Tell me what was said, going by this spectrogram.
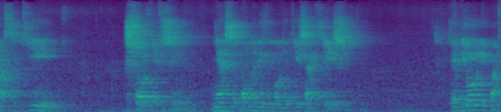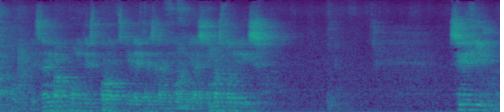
βασική στόχευση μιας επόμενης δημοτικής αρχής. Γιατί όλοι υπάρχουν πολίτες. Δεν υπάρχουν πολίτες πρώτης και δεύτερης κατηγορίας. Είμαστε όλοι ίσοι. Συνεχίζουμε.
